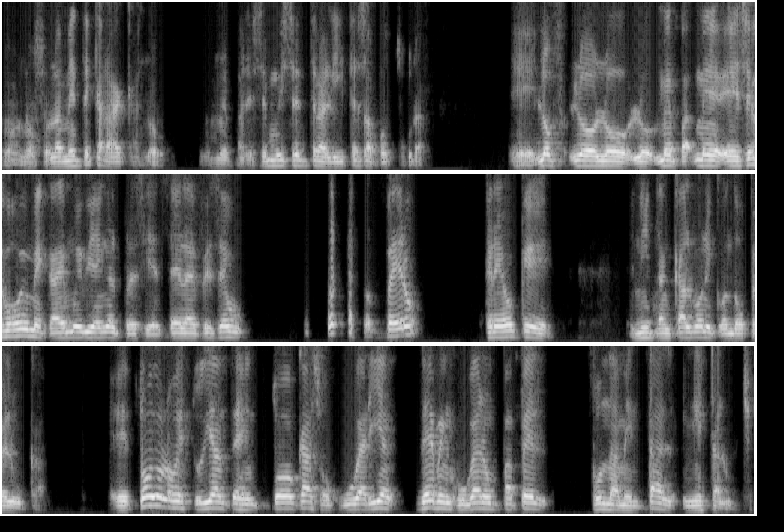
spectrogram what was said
no, no solamente Caracas, no. Me parece muy centralista esa postura. Eh, lo, lo, lo, lo ese joven me cae muy bien, el presidente de la FCU, pero creo que ni tan calvo ni con dos pelucas. Eh, todos los estudiantes, en todo caso, jugarían, deben jugar un papel fundamental en esta lucha.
